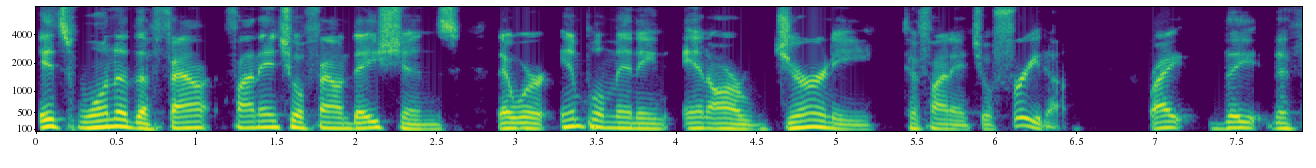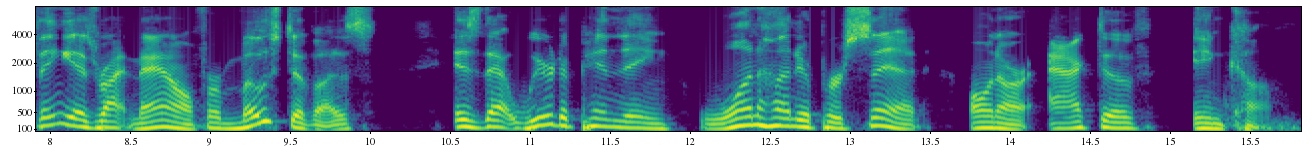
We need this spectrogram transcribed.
it's one of the fo- financial foundations that we're implementing in our journey to financial freedom. Right? The the thing is right now for most of us is that we're depending 100% on our active income.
